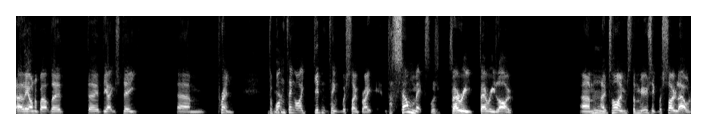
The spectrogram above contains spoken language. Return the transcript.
early on about the the, the HD um, print. The yeah. one thing I didn't think was so great, the sound mix was very, very low. Um, mm. At times, the music was so loud,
